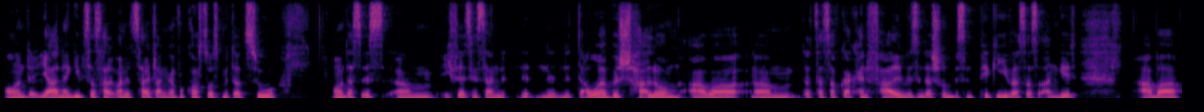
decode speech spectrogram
Und äh, ja, dann gibt's das halt mal eine Zeit lang einfach kostenlos mit dazu. Und das ist, ähm, ich will jetzt nicht sagen, eine, eine, eine Dauerbeschallung, aber mhm. ähm, das, das auf gar keinen Fall. Wir sind da schon ein bisschen picky, was das angeht. Aber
